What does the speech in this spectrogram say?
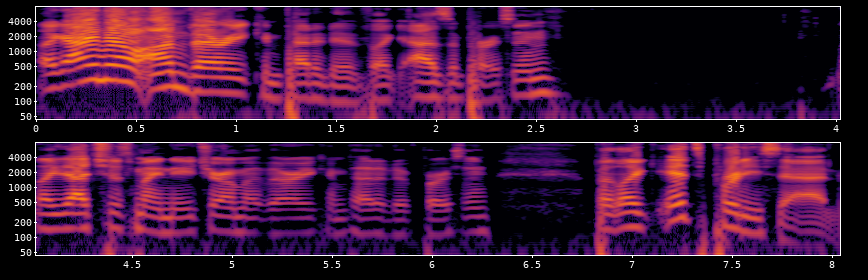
Like I know I'm very competitive like as a person. Like that's just my nature. I'm a very competitive person. But like it's pretty sad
